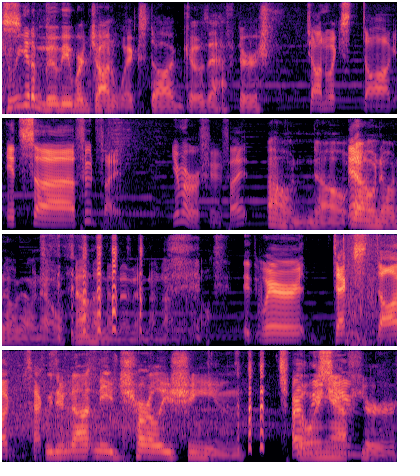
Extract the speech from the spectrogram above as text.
Can we get a movie where John Wick's dog goes after? John Wick's dog. It's uh, Food Fight. You remember Food Fight? Oh no, Yeah. no, no, no, no, no, no, no, no, no, no, no, no, no. It, where Dex dog tech. We do not need Charlie Sheen Charlie going Sheen, after.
